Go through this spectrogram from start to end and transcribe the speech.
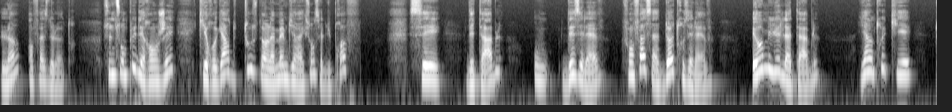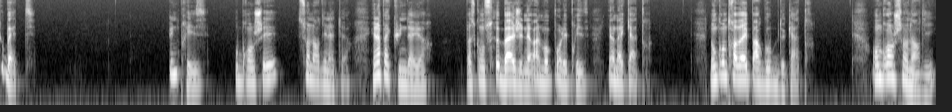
l'un en face de l'autre. Ce ne sont plus des rangées qui regardent tous dans la même direction, celle du prof. C'est des tables où des élèves font face à d'autres élèves, et au milieu de la table, il y a un truc qui est tout bête. Une prise, ou brancher son ordinateur. Il n'y en a pas qu'une d'ailleurs, parce qu'on se bat généralement pour les prises. Il y en a quatre. Donc on travaille par groupe de quatre. On branche son ordi,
